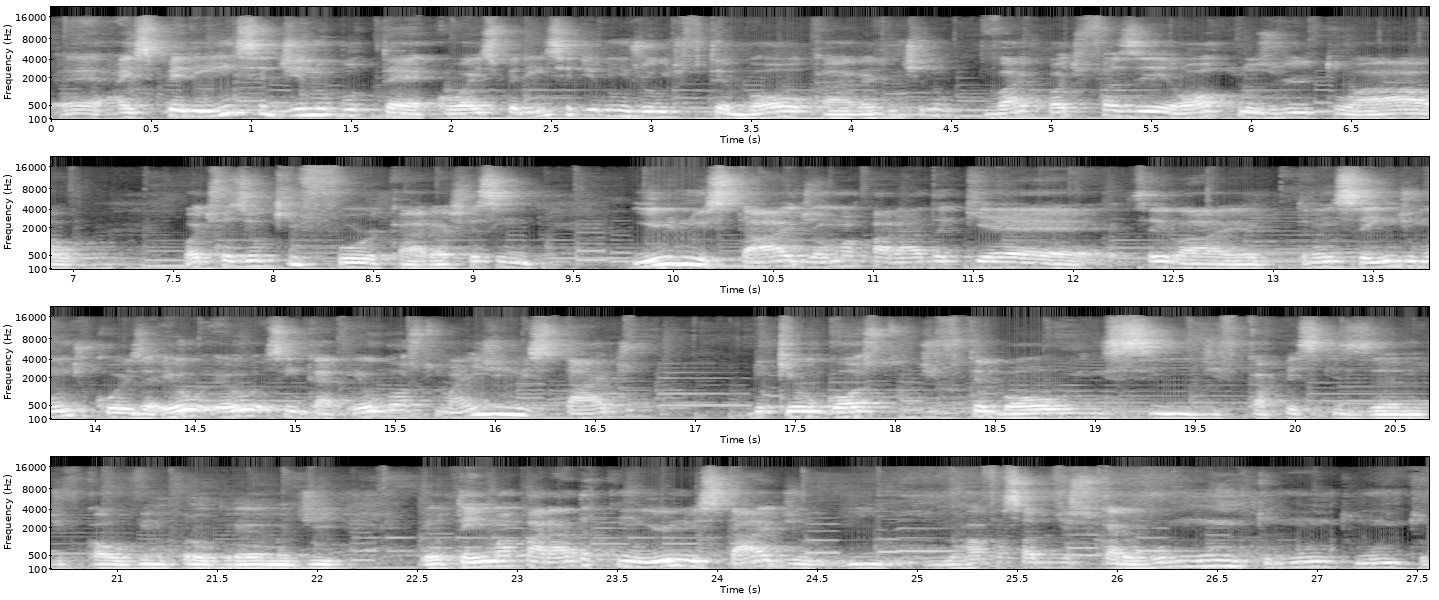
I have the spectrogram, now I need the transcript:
é, a experiência de ir no boteco, a experiência de ir num jogo de futebol, cara, a gente não vai, pode fazer óculos virtual, pode fazer o que for, cara. Eu acho que assim, ir no estádio é uma parada que é, sei lá, é, transcende um monte de coisa. Eu, eu, assim, cara, eu gosto mais de ir no estádio do que eu gosto de futebol em si, de ficar pesquisando, de ficar ouvindo programa, de eu tenho uma parada com ir no estádio, e, e, o Rafa sabe disso, cara. Eu vou muito, muito, muito.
